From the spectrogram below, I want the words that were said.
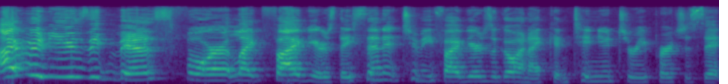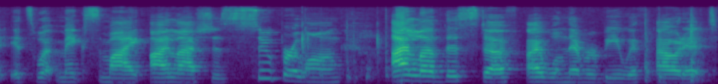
I've been using this for like five years. They sent it to me five years ago and I continued to repurchase it. It's what makes my eyelashes super long. I love this stuff. I will never be without it.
